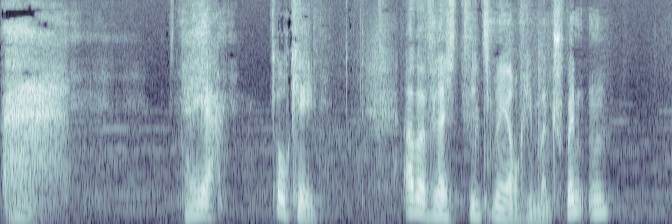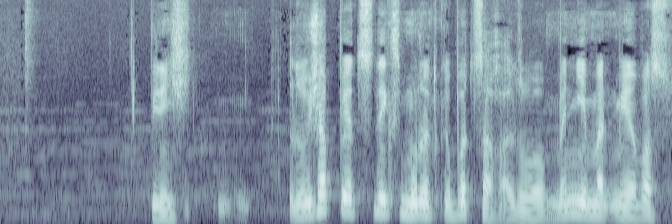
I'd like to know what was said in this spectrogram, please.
Ah, ja, okay. Aber vielleicht will es mir ja auch jemand spenden. Bin ich. Also ich habe jetzt nächsten Monat Geburtstag. Also wenn jemand mir was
